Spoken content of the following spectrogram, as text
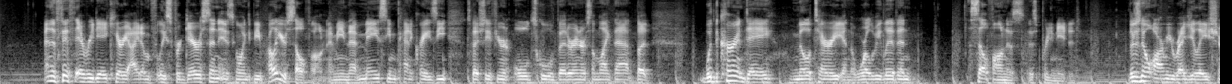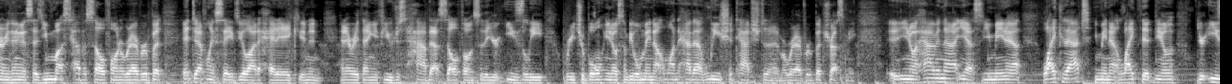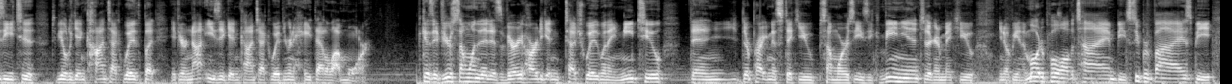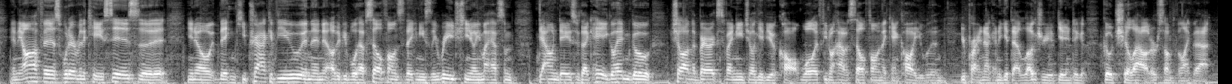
And the fifth everyday carry item, at least for Garrison, is going to be probably your cell phone. I mean, that may seem kind of crazy, especially if you're an old school veteran or something like that, but with the current day military and the world we live in, a cell phone is, is pretty needed. There's no army regulation or anything that says you must have a cell phone or whatever, but it definitely saves you a lot of headache and, and, and everything if you just have that cell phone so that you're easily reachable. You know, some people may not want to have that leash attached to them or whatever, but trust me, eh, you know, having that, yes, you may not like that. You may not like that, you know, you're easy to, to be able to get in contact with, but if you're not easy to get in contact with, you're gonna hate that a lot more. Because if you're someone that is very hard to get in touch with when they need to, then they're probably gonna stick you somewhere as easy convenient. They're gonna make you, you know, be in the motor pool all the time, be supervised, be in the office, whatever the case is, so that, you know, they can keep track of you. And then other people have cell phones that they can easily reach. You know, you might have some down days where like, hey, go ahead and go chill out in the barracks. If I need you, I'll give you a call. Well, if you don't have a cell phone, they can't call you. Well, then you're probably not gonna get that luxury of getting to go chill out or something like that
